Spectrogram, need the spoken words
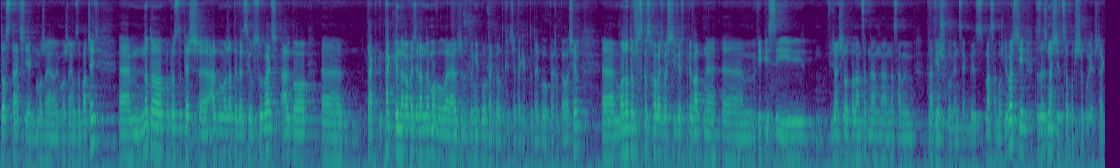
dostać, jakby można, można ją zobaczyć, no to po prostu też e, albo można tę wersję usuwać, albo e, tak, tak generować randomowy URL, żeby to nie było tak do odkrycia, tak jak tutaj było PHP 8. E, Można to wszystko schować właściwie w prywatny VPC i wziąć load balancer na, na, na samym na wierzchu, więc jakby jest masa możliwości, to w zależności co potrzebujesz, tak?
